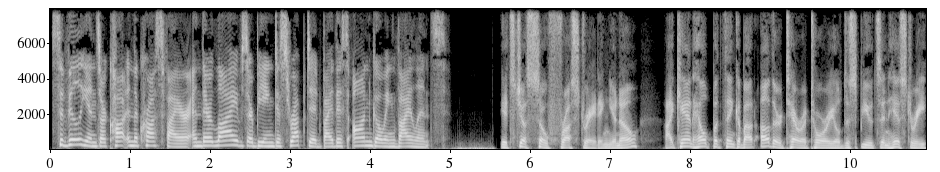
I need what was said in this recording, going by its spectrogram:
Civilians are caught in the crossfire and their lives are being disrupted by this ongoing violence. It's just so frustrating, you know? I can't help but think about other territorial disputes in history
